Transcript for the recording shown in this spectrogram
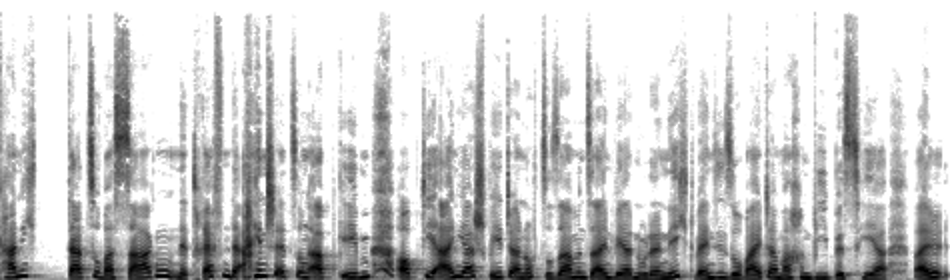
kann ich dazu was sagen, eine treffende Einschätzung abgeben, ob die ein Jahr später noch zusammen sein werden oder nicht, wenn sie so weitermachen wie bisher. Weil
